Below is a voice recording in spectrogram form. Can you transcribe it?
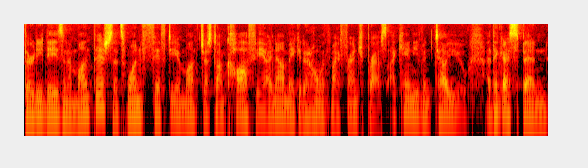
30 days in a month ish. That's 150 a month just on coffee. I now make it at home with my French press. I can't even tell you. I think I spend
